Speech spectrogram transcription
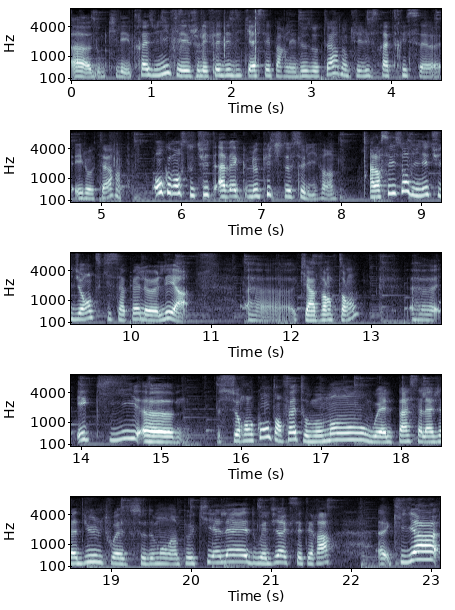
donc il est très unique et je l'ai fait dédicacer par les deux auteurs, donc l'illustratrice et l'auteur. On commence tout de suite avec le pitch de ce livre. Alors c'est l'histoire d'une étudiante qui s'appelle Léa, qui a 20 ans euh, et qui euh, se rend compte en fait au moment où elle passe à l'âge adulte, où elle se demande un peu qui elle est, d'où elle vient, etc. qu'il y a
